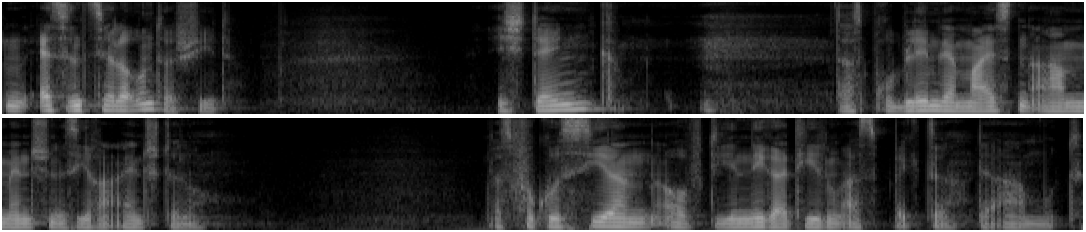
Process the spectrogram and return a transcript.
ein essentieller Unterschied. Ich denke, das Problem der meisten armen Menschen ist ihre Einstellung. Das Fokussieren auf die negativen Aspekte der Armut.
